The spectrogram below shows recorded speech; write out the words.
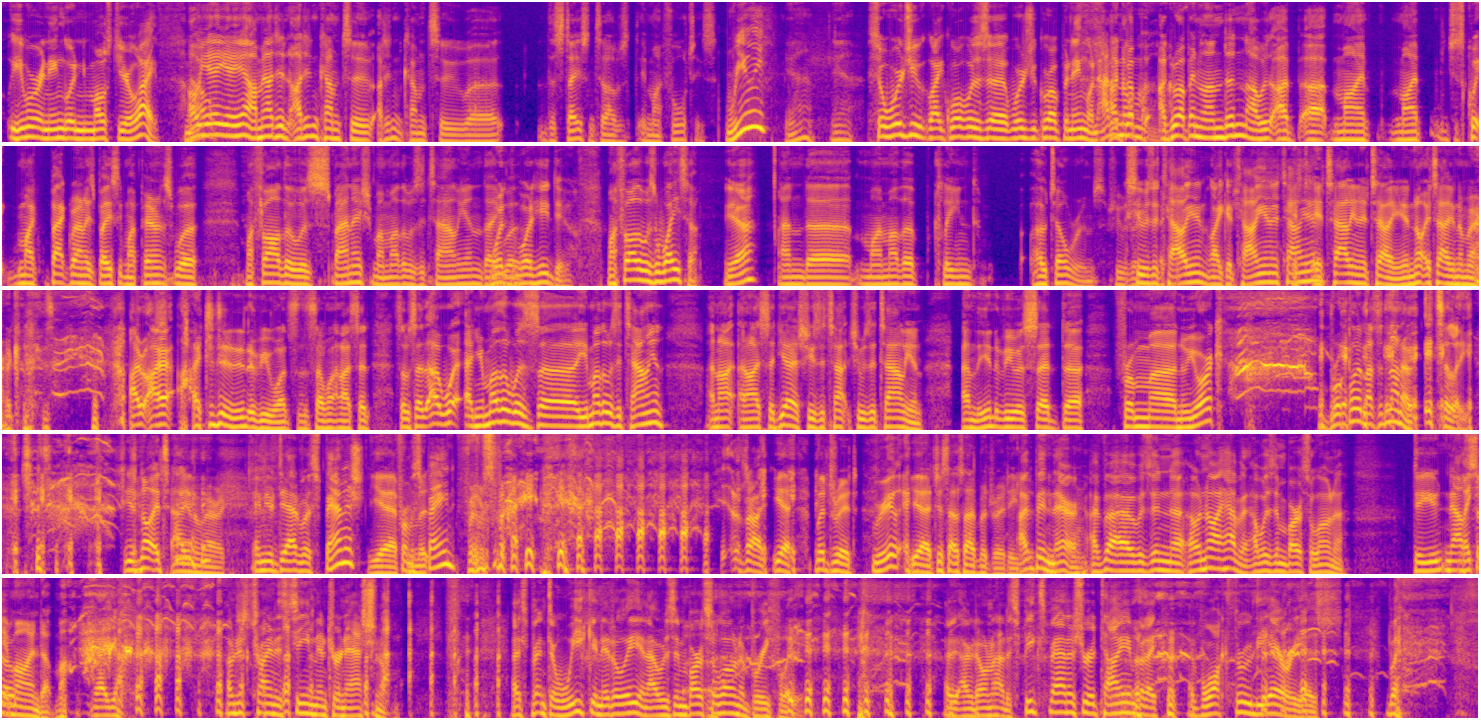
you were in England most of your life. Oh yeah, yeah, yeah. I mean, I didn't, I didn't come to, I didn't come to uh, the states until I was in my forties. Really? Yeah, yeah. So where'd you like? What was? Uh, where'd you grow up in England? I I don't grew, know. up, I grew up in London. I was I uh, my my just quick my background is basically my parents were my father was Spanish, my mother was Italian. They what were what he do? my father was a waiter, Yeah, and uh, my mother cleaned hotel rooms. She was she a- was Italian, like Italian Italian. Italian, Italian, not Italian American. I, I I did an interview once and someone and I said someone said oh, and your mother was uh, your mother was Italian and I and I said yeah she's Ita- she was Italian and the interviewer said uh, from uh, New York Brooklyn I said no no Italy she's not Italian American and your dad was Spanish. yeah from, Ma- Spain. from Spain that's right yeah Madrid Really? yeah just outside Madrid I've been there. I've uh, I was in. Uh, oh no, I haven't. I was in Barcelona. Do you now? make so, your mind up Mark. Yeah. I'm just trying to seem international. I spent a week in Italy and I was in Barcelona briefly. I, I don't know how to speak Spanish or Italian, but I, I've walked through the areas. But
